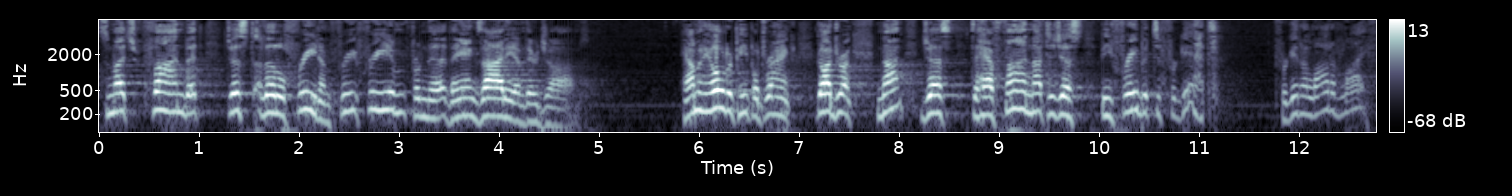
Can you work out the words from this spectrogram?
so much fun, but just a little freedom, free, freedom from the, the anxiety of their jobs. How many older people drank, got drunk, not just to have fun, not to just be free, but to forget. Forget a lot of life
